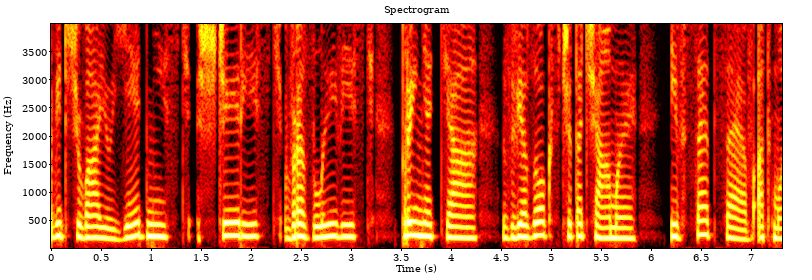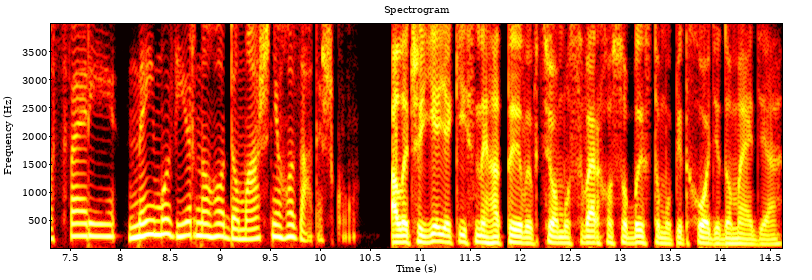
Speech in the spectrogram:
відчуваю єдність, щирість, вразливість, прийняття, зв'язок з читачами, і все це в атмосфері неймовірного домашнього затишку. Але чи є якісь негативи в цьому сверхособистому підході до медіа?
